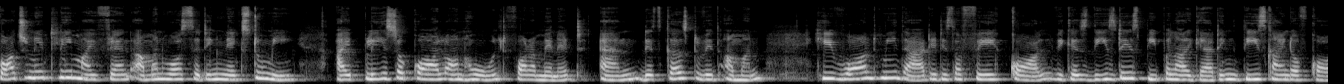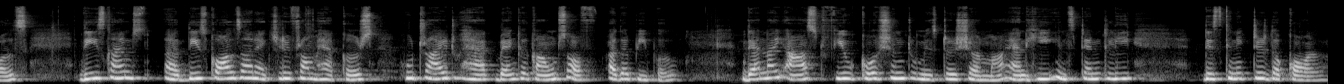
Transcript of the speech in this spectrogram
Fortunately, my friend Aman was sitting next to me. I placed a call on hold for a minute and discussed with Aman. He warned me that it is a fake call because these days people are getting these kind of calls. These kinds uh, these calls are actually from hackers who try to hack bank accounts of other people. Then I asked few questions to Mr. Sharma and he instantly disconnected the call.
